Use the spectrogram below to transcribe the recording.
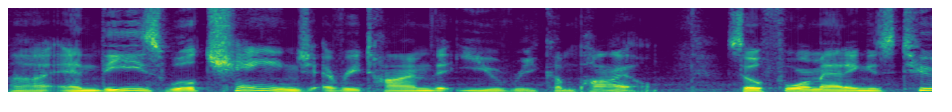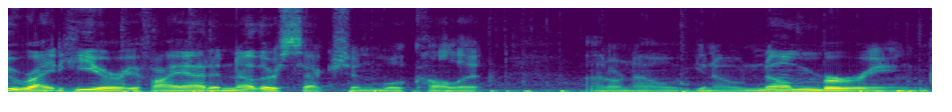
Uh, and these will change every time that you recompile. So formatting is 2 right here. If I add another section, we'll call it, I don't know, you know, numbering,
